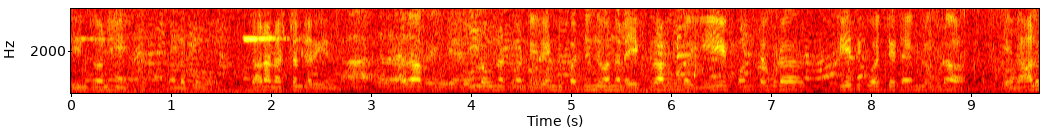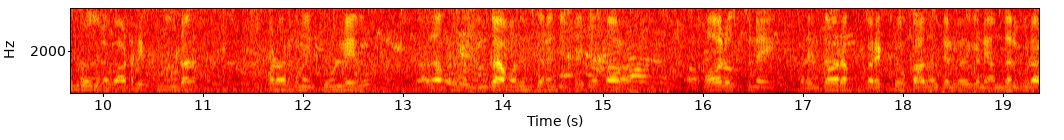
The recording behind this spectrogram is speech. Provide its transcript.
దీంతో వాళ్ళకు చాలా నష్టం జరిగింది. దాదాపు టౌన్లో ఉన్నటువంటి రెండు పద్దెనిమిది వందల ఎకరాలు కూడా ఏ పంట కూడా చేతికి వచ్చే టైంలో కూడా ఈ నాలుగు రోజుల వాటర్ ఎప్పుడు కూడా ఇప్పటివరకు మేము చూడలేదు. దాదాపు ఇంకా మొదలుతారని చెప్పేసి ఒక అపోహలు వస్తున్నాయి. మరి ఎంతవరకు కరెక్ట్ కాదో తెలియదు కానీ అందరూ కూడా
